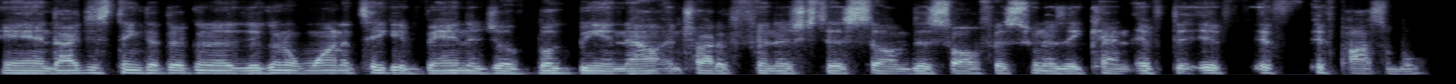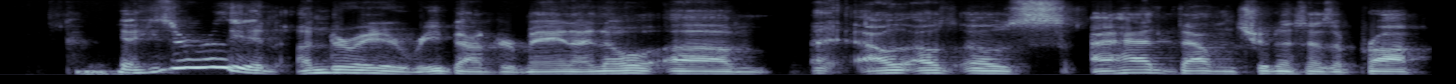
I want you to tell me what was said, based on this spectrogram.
And I just think that they're gonna they're gonna want to take advantage of Book being out and try to finish this um this off as soon as they can, if the if if if possible. Yeah, he's a really an underrated rebounder, man. I know. Um, I, I, was, I was I had Valanciunas as a prop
